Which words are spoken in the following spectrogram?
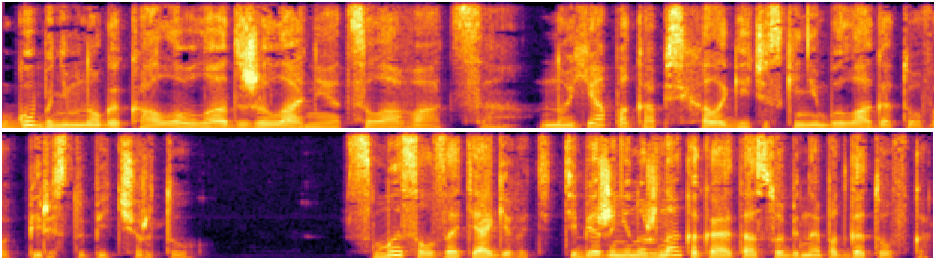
Губы немного кололо от желания целоваться, но я пока психологически не была готова переступить черту. Смысл затягивать? Тебе же не нужна какая-то особенная подготовка.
